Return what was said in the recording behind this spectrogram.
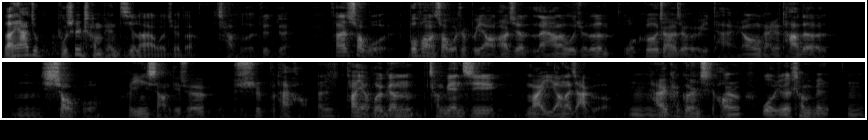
蓝牙就不是唱片机了，我觉得。差不多，对对，它的效果播放的效果是不一样的，而且蓝牙的，我觉得我哥这儿就有一台，然后我感觉它的嗯效果和音响的确是不太好，但是它也会跟唱片机卖一样的价格，嗯，还是看个人喜好但。是我觉得唱片，嗯，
